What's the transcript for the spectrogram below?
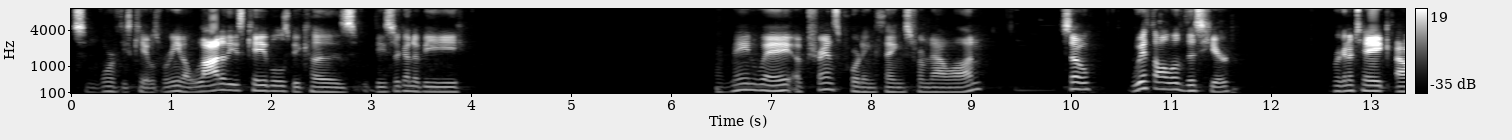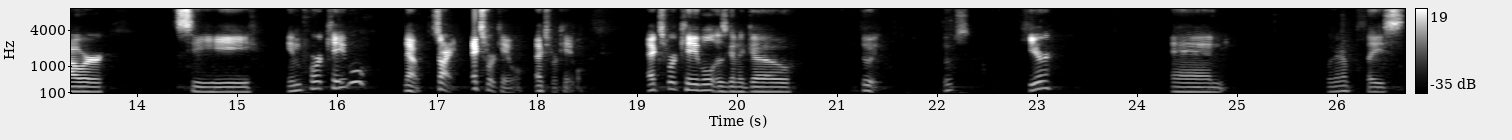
some more of these cables. We're going to need a lot of these cables because these are going to be our main way of transporting things from now on. So with all of this here, we're going to take our, let's see, import cable? No, sorry, export cable, export cable. Export cable is going to go, do it, oops, here. And we're going to place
